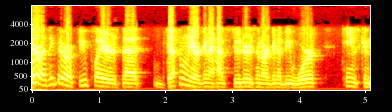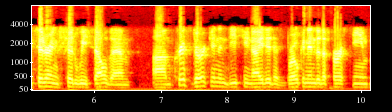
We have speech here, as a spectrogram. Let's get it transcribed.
Sure, I think there are a few players that definitely are going to have suitors and are going to be worth teams considering should we sell them. Um, Chris Durkin in DC United has broken into the first team.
